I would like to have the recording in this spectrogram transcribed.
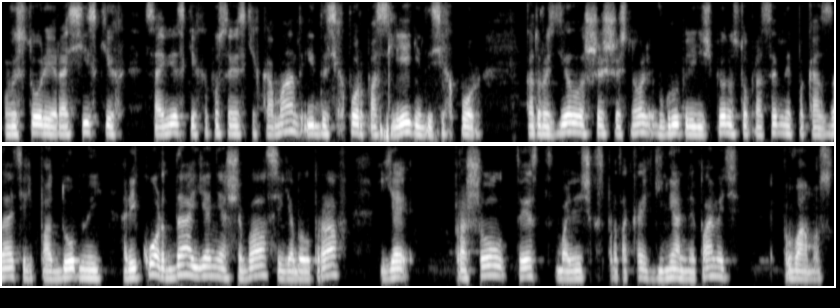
в истории российских, советских и постсоветских команд, и до сих пор последний, до сих пор которая сделала 6-6-0 в группе Лиги Чемпионов, стопроцентный показатель, подобный рекорд. Да, я не ошибался, я был прав, я прошел тест болельщика Спартака, гениальная память, Вамус.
